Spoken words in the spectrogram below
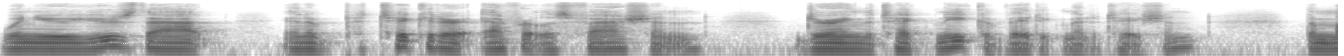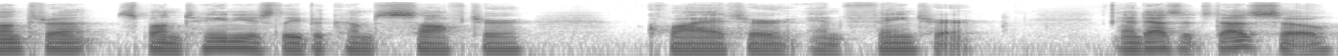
when you use that in a particular effortless fashion during the technique of Vedic meditation, the mantra spontaneously becomes softer, quieter, and fainter. And as it does so,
